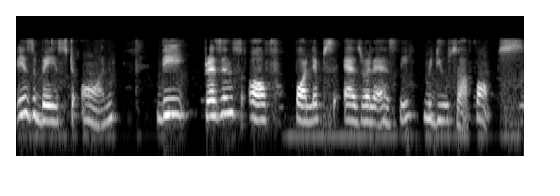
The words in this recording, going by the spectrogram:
is based on the presence of polyps as well as the medusa forms.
